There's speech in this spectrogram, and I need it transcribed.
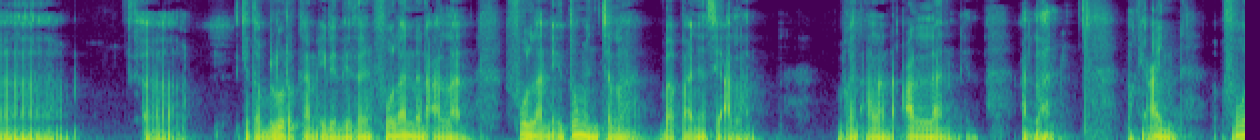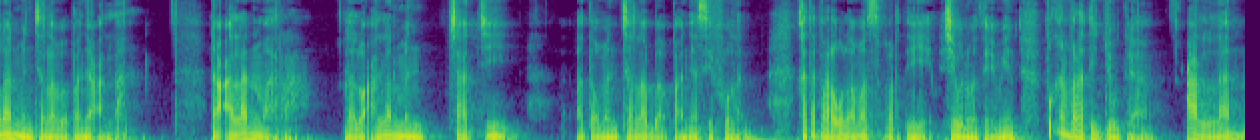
uh, uh, kita blurkan identitasnya Fulan dan Alan. Fulan itu mencela bapaknya si Alan. Bukan Alan, Alan. Alan. Pakai ain. Fulan mencela bapaknya Alan. Nah, Alan marah. Lalu Alan mencaci atau mencela bapaknya si Fulan. Kata para ulama seperti Syekh Ibnu bukan berarti juga Alan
